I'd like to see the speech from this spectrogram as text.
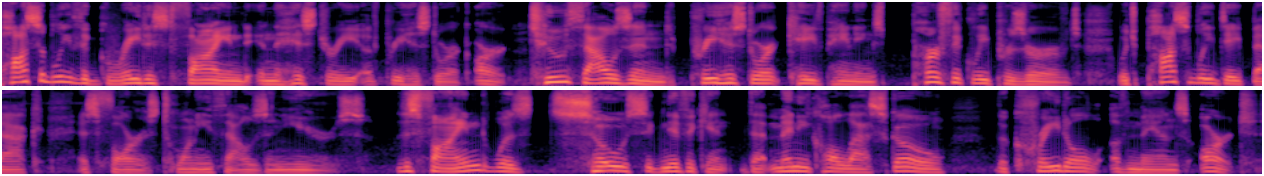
possibly the greatest find in the history of prehistoric art 2,000 prehistoric cave paintings perfectly preserved, which possibly date back as far as 20,000 years. This find was so significant that many call Lascaux the cradle of man's art,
